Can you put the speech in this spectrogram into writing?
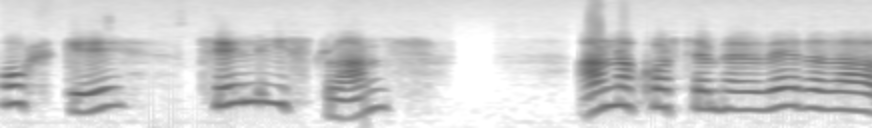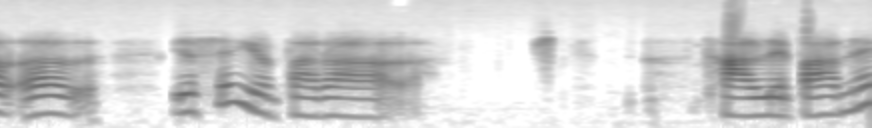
fólki til Íslands annarkort sem hefur verið að, að ég segjum bara Talibani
